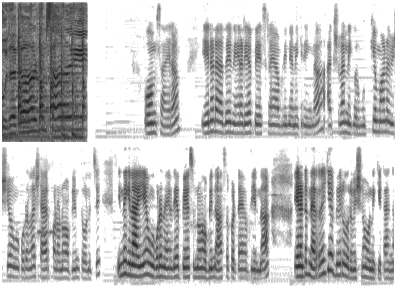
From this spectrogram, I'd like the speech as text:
உலகாளும் சாய். ஓம் சாய்ராம். என்னடா அது நேரடியாக பேசுகிறேன் அப்படின்னு நினைக்கிறீங்களா? ஆக்சுவலாக இன்றைக்கி ஒரு முக்கியமான விஷயம் உங்கள் கூடலாம் ஷேர் பண்ணணும் அப்படின்னு தோணுச்சு. இன்றைக்கி நான் ஏன் உங்கள் கூட நேரடியாக பேசணும் அப்படின்னு ஆசைப்பட்டேன் அப்படின்னா என்கிட்ட நிறைய பேர் ஒரு விஷயம் ஒன்று கேட்டாங்க.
